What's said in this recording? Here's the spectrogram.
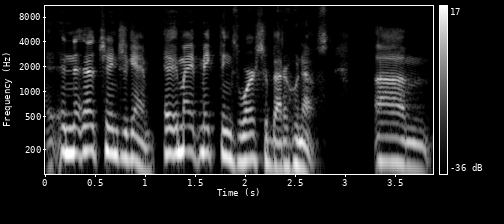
and that changed the game. It might make things worse or better. Who knows? Um,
